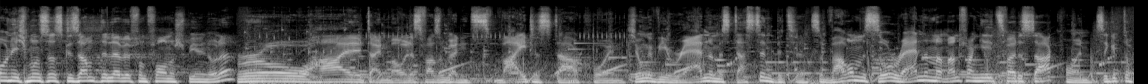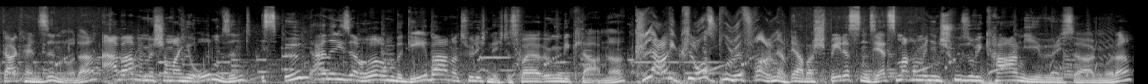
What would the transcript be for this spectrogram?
Und ich muss das gesamte Level von vorne spielen, oder? Bro, halt dein Maul. Das war sogar die zweite Starcoin. Junge, wie random ist das denn bitte? So, warum ist so random am Anfang hier die zweite Starcoin? Das ergibt doch gar keinen Sinn, oder? Aber wenn wir schon mal hier oben sind, ist irgendeine dieser Röhren begehbar? Natürlich nicht. Das war ja irgendwie klar, ne? Klar, die Kloßbrühe, Freunde. Ja, aber spätestens jetzt machen wir den Schuh so wie Kanye, würde ich sagen, oder?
